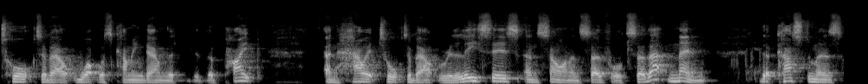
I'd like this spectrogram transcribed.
talked about what was coming down the, the pipe and how it talked about releases and so on and so forth. So that meant that customers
